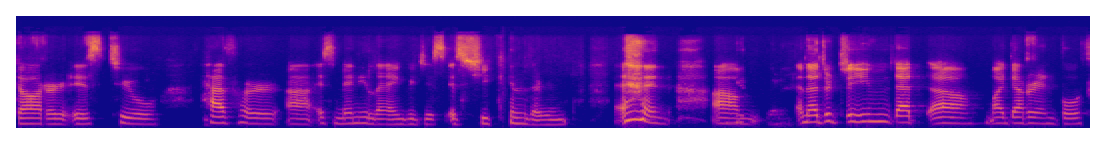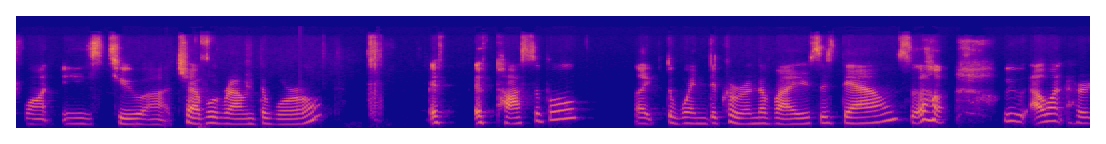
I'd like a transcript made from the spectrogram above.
daughter is to have her uh, as many languages as she can learn and um, another dream that uh, my daughter and both want is to uh, travel around the world. If if possible like the when the coronavirus is down. So we, i want her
